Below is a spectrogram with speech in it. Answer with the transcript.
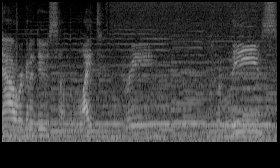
Now we're gonna do some light green for the leaves.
